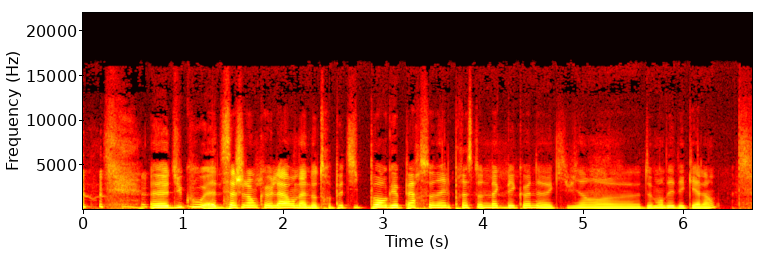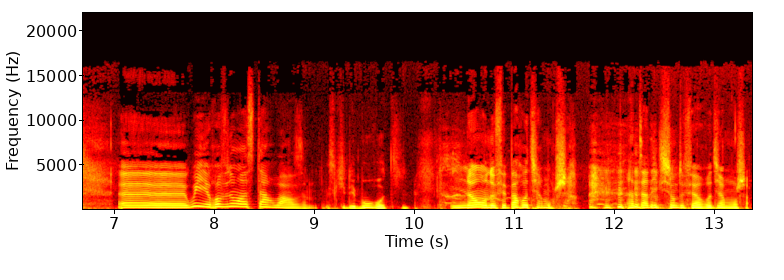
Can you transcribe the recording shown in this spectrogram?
euh, du coup, euh, sachant que là, on a notre petit porg personnel, Preston McBacon, euh, qui vient demander des câlins. Euh, oui, revenons à Star Wars. Est-ce qu'il est bon rôti? Non, on ne fait pas rôtir mon chat. Interdiction de faire rôtir mon chat.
